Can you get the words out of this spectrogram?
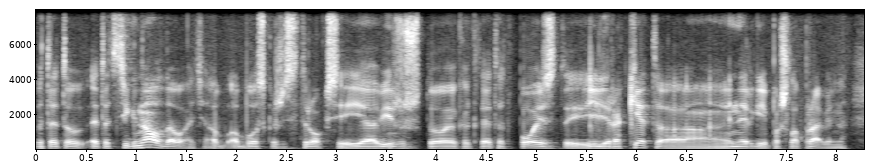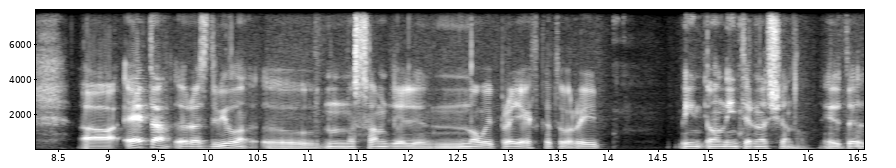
вот это, этот сигнал давать об, об Оскаре Строксе. И я вижу, что как-то этот поезд или ракета а, энергии пошла правильно. А это раздвило, э, на самом деле, новый проект, который он international. Это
